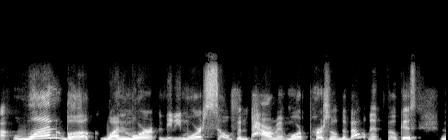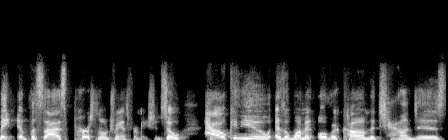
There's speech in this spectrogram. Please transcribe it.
uh, one book, one more, maybe more self empowerment, more personal development focus, may emphasize personal transformation. So, how can you, as a woman, overcome the challenges,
